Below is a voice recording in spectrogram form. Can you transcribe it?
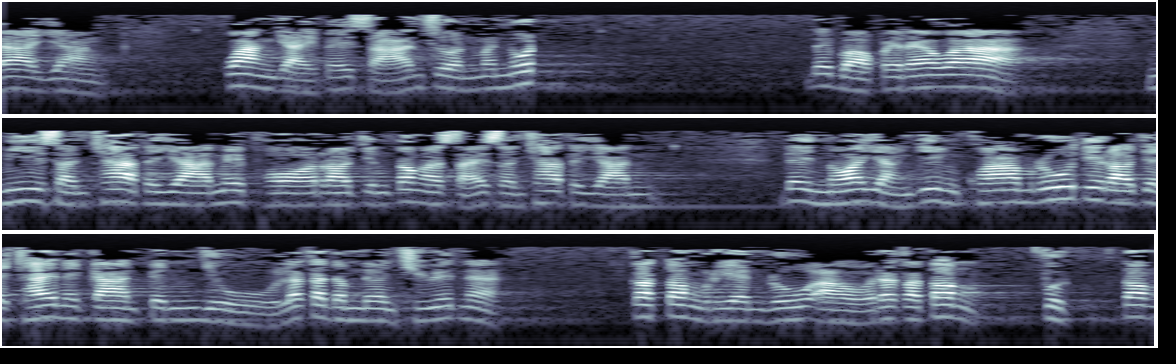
ได้อย่างกว้างใหญ่ไพศาลส่วนมนุษย์ ได้บอกไปแล้วว่า มีสัญชาตญาณไม่พอเราจึงต้องอาศัยสัญชาตญาณได้น้อยอย่างยิ่งความรู้ที่เราจะใช้ในการเป็นอยู่ แล้วก็ดำเนินชีวิตเนะ่ยก็ต้องเรียนรู้เอา แล้วก็ต้องฝึกต้อง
